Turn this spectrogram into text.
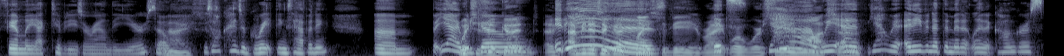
family activities around the year. So nice. there's all kinds of great things happening. Um, but yeah, I Which is go. a good. I mean, it's a good place to be, right? It's- Where we're seeing yeah, lots we of. and yeah, we, and even at the Mid Atlantic Congress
